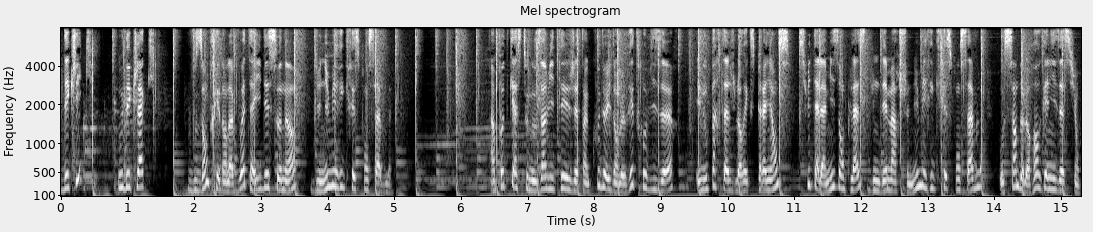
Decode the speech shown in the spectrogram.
Des clics ou des claques? Vous entrez dans la boîte à idées sonores du numérique responsable. Un podcast où nos invités jettent un coup d'œil dans le rétroviseur et nous partagent leur expérience suite à la mise en place d'une démarche numérique responsable au sein de leur organisation.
